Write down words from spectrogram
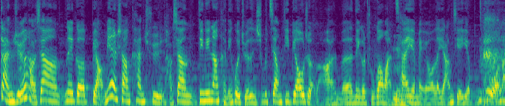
感觉好像那个表面上看去，好像丁丁张肯定会觉得你是不是降低标准了啊？什么那个烛光晚餐也没有了，杨姐也不过了，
